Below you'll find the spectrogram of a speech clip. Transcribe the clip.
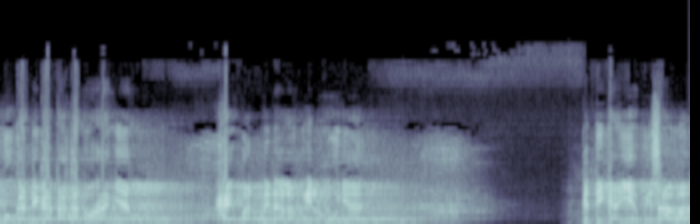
bukan dikatakan orang yang hebat di dalam ilmunya ketika ia bisa apa?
